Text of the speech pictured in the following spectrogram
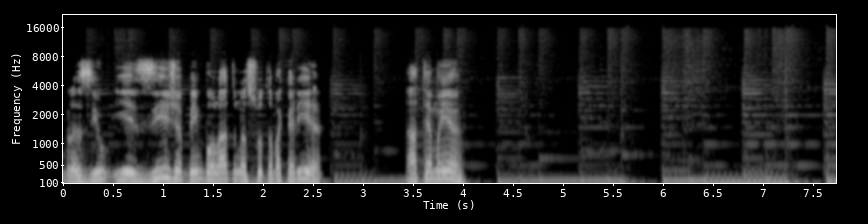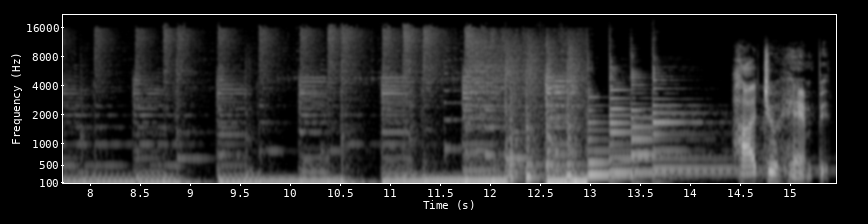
Brasil e exija Bem Bolado na sua tabacaria. Até amanhã! Rádio Hemp.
